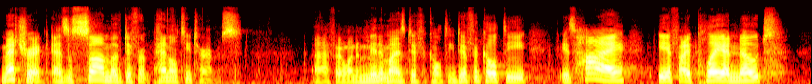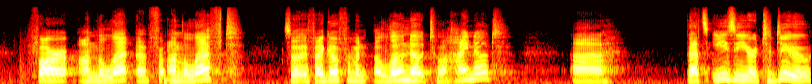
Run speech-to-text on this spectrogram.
metric as a sum of different penalty terms. Uh, if I want to minimize difficulty, difficulty is high if I play a note far on the, le- uh, on the left. So if I go from an, a low note to a high note, uh, that's easier to do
